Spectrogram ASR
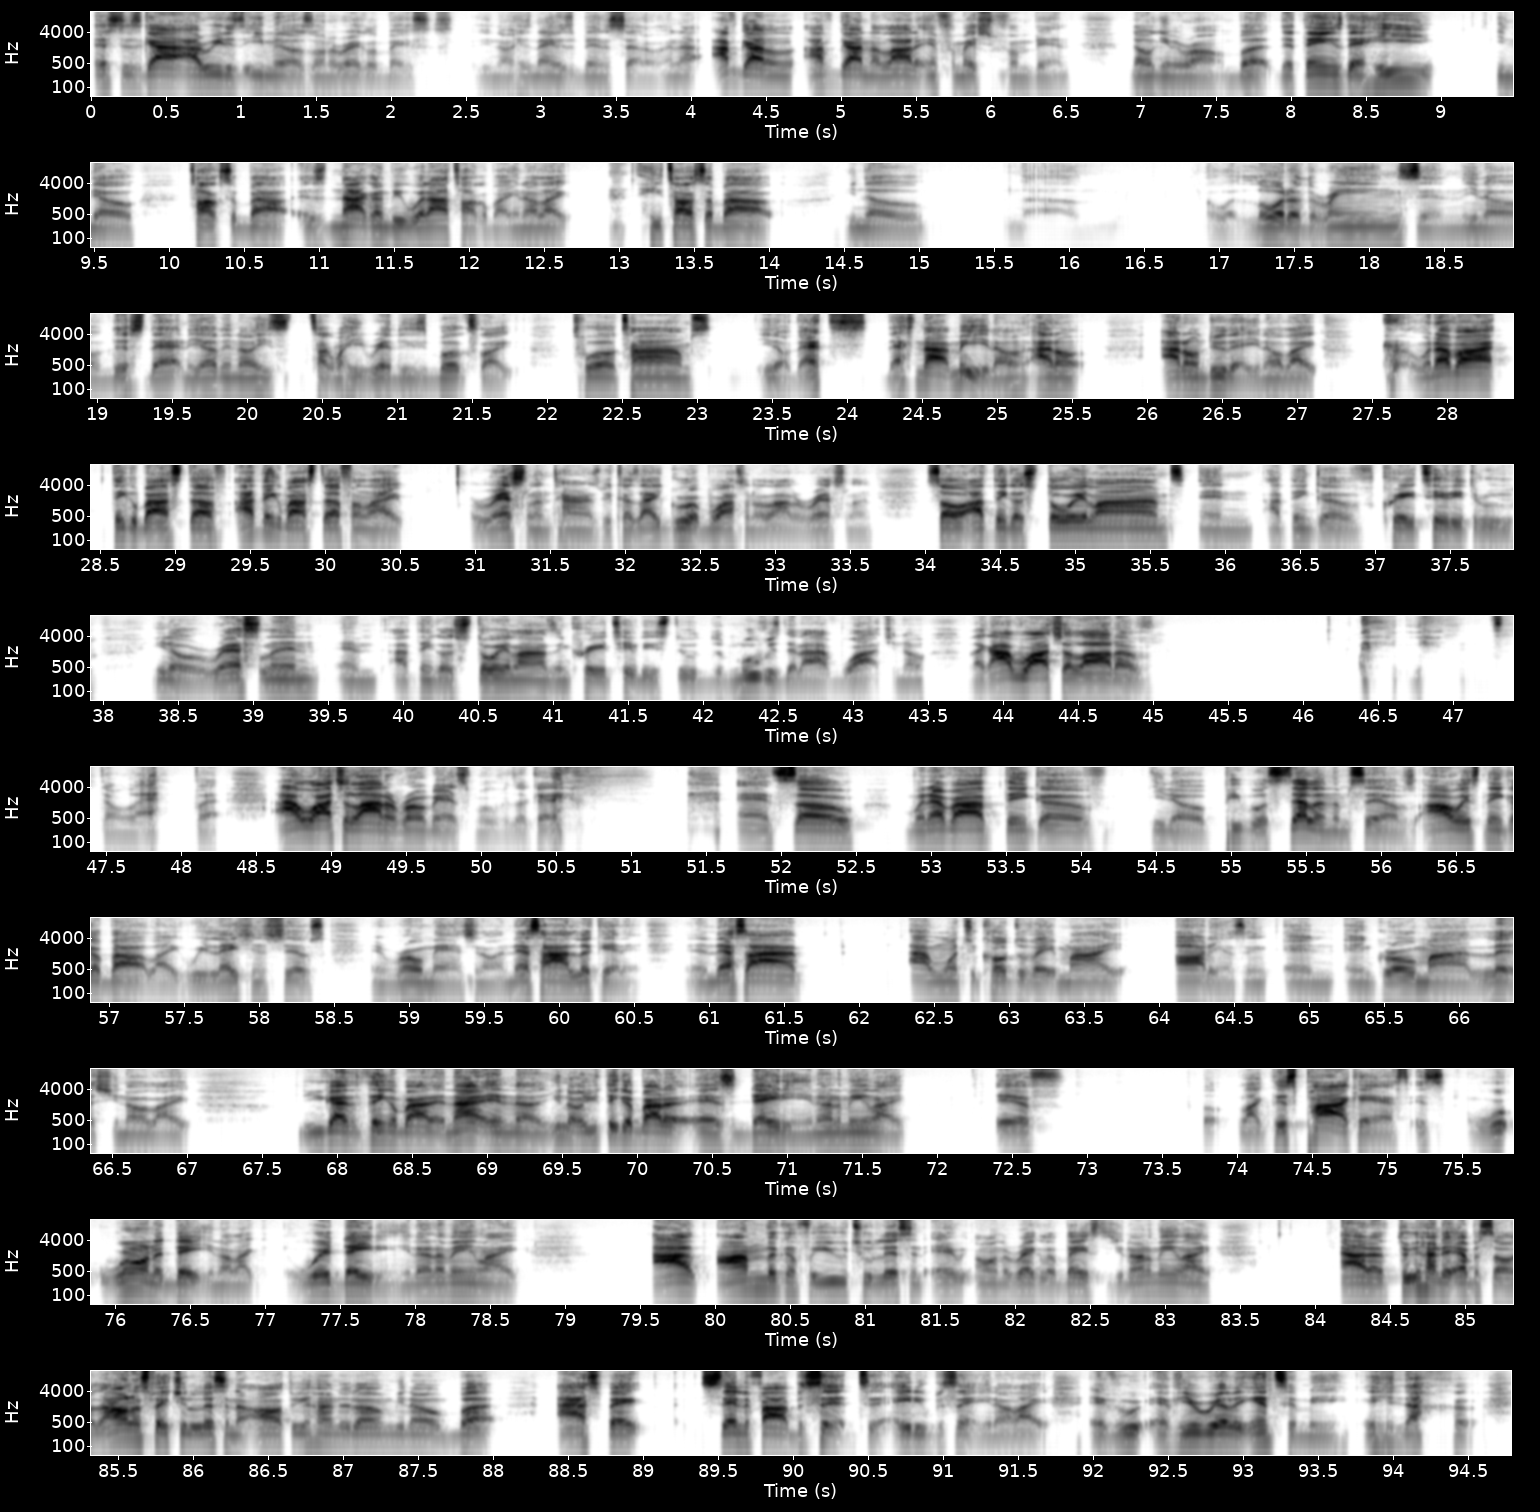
it's this guy, I read his emails on a regular basis. You know, his name is Ben Settle. And I, I've gotten I've gotten a lot of information from Ben. Don't get me wrong. But the things that he, you know, talks about is not gonna be what I talk about. You know, like he talks about, you know, uh, what Lord of the Rings and you know this, that, and the other. You know, he's talking about he read these books like 12 times. You know, that's that's not me, you know. I don't I don't do that, you know, like whenever I think about stuff, I think about stuff in like wrestling terms because I grew up watching a lot of wrestling. So I think of storylines and I think of creativity through, you know, wrestling and I think of storylines and creativities through the movies that I've watched, you know. Like I watch a lot of don't laugh. but I watch a lot of romance movies, okay? and so whenever I think of you know people selling themselves, I always think about like relationships and romance, you know, and that's how I look at it, and that's how I, I want to cultivate my audience and and and grow my list, you know, like you got to think about it not in the you know you think about it as dating you know what i mean like if Uh, like this podcast is we're, we're on a date you know like we're dating you know what i mean like i i'm looking for you to listen every on a regular basis you know what i mean like out of 300 episodes i don't expect you to listen to all 300 of them you know but i expect 75% to 80%, you know, like if you if you're really into me, you know,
